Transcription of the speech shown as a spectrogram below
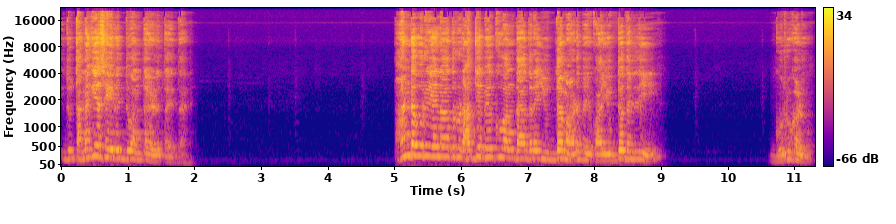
ಇದು ತನಗೇ ಸೇರಿದ್ದು ಅಂತ ಹೇಳ್ತಾ ಇದ್ದಾನೆ. ಪಾಂಡವರು ಏನಾದರೂ ರಾಜ್ಯ ಬೇಕು ಅಂತಾದರೆ ಯುದ್ಧ ಮಾಡಬೇಕು. ಆ ಯುದ್ಧದಲ್ಲಿ ಗುರುಗಳು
